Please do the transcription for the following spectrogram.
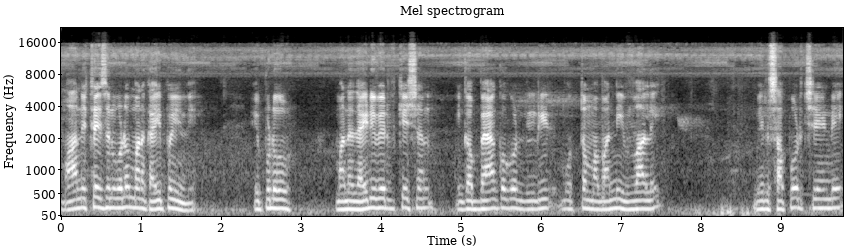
మానిటైజేషన్ కూడా మనకు అయిపోయింది. ఇప్పుడు మనది ఐడి వెరిఫికేషన్ ఇంకా బ్యాంక్ ఒక మొత్తం అవన్నీ ఇవ్వాలి. మీరు సపోర్ట్ చేయండి.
